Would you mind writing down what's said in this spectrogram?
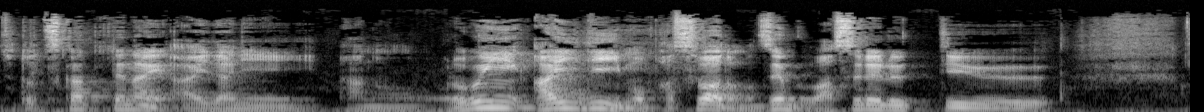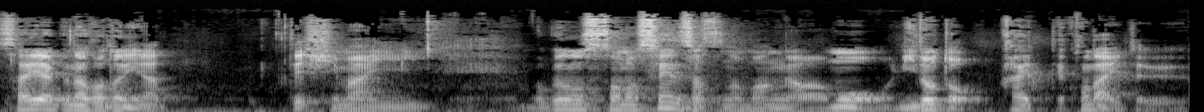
ちょっと使ってない間に、あの、ログイン ID もパスワードも全部忘れるっていう最悪なことになってしまい、僕のその1000冊の漫画はもう二度と帰ってこないという、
